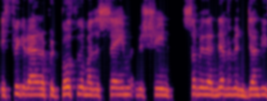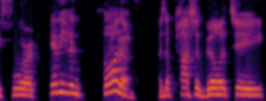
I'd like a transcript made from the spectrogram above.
They figured out how to put both of them on the same machine, something that had never been done before, never even thought of as a possibility.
